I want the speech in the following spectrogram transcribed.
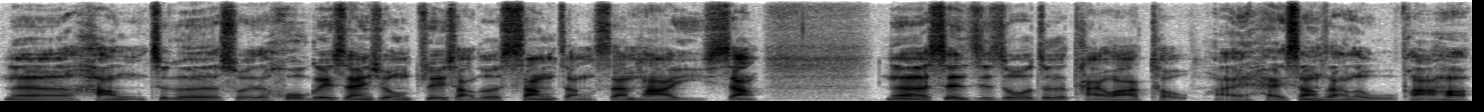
那航这个所谓的货柜三雄最少都上涨三趴以上。那甚至说这个台华头还还上涨了五趴哈。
